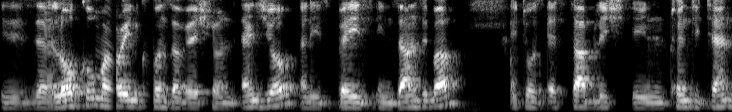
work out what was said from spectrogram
is a local marine conservation NGO and is based in Zanzibar. It was established in 2010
